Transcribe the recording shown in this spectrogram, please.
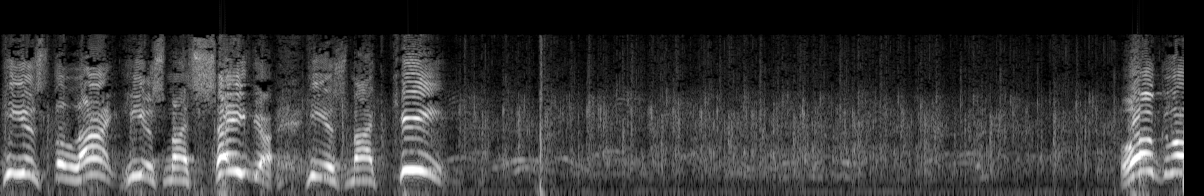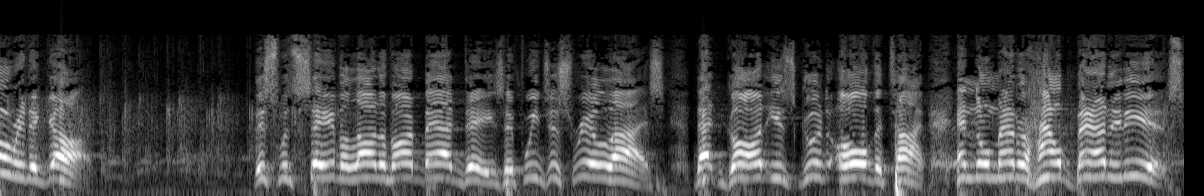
He is the light. He is my Savior. He is my King. Oh, glory to God. This would save a lot of our bad days if we just realize that God is good all the time. And no matter how bad it is,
